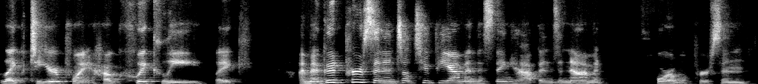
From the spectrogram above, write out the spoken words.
like to your point, how quickly, like, I'm a good person until 2 p.m. and this thing happens, and now I'm a horrible person.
